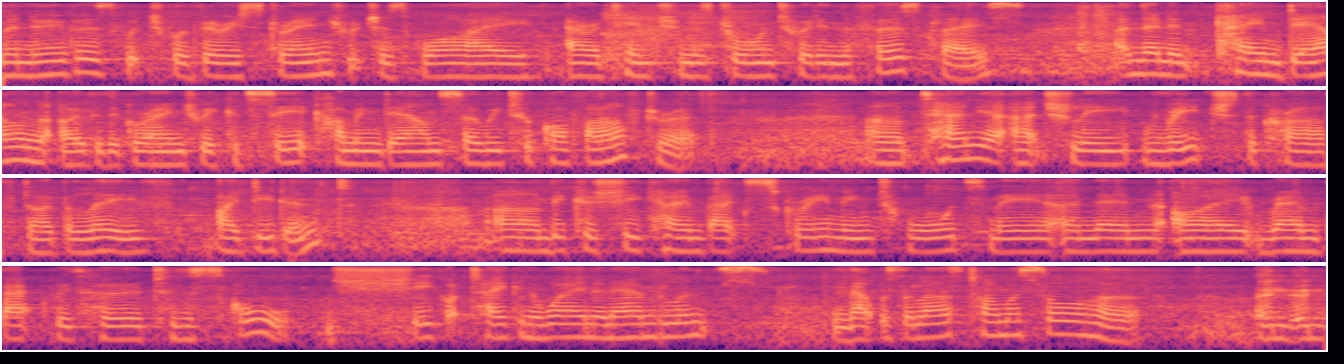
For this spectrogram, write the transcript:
manoeuvres which were very strange, which is why our attention was drawn to it in the first place. And then it came down over the Grange. We could see it coming down, so we took off after it. Uh, Tanya actually reached the craft, I believe. I didn't. Um, because she came back screaming towards me, and then I ran back with her to the school. She got taken away in an ambulance, and that was the last time I saw her. And, and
